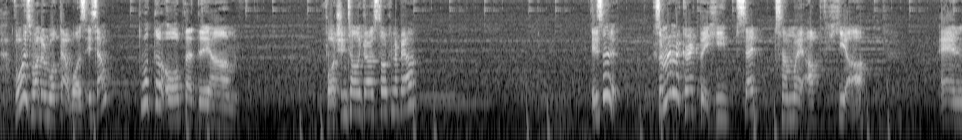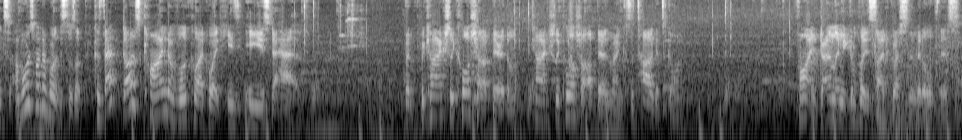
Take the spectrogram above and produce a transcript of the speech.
I've always wondered what that was. Is that what the orb that the um, fortune teller guy was talking about? Is it? Because I remember correctly, he said somewhere up here, and I've always wondered what this was up because that does kind of look like what he's, he used to have. But we can't actually claw shot up there at the mo- we can't actually claw shot up there at the moment because the target's gone. Fine, don't let me complete side quest in the middle of this.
